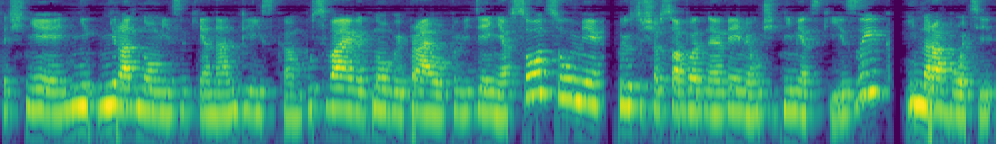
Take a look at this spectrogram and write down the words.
точнее, не, родном языке, на английском, усваивать новые правила поведения в социуме, плюс еще в свободное время учить немецкий язык и на работе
